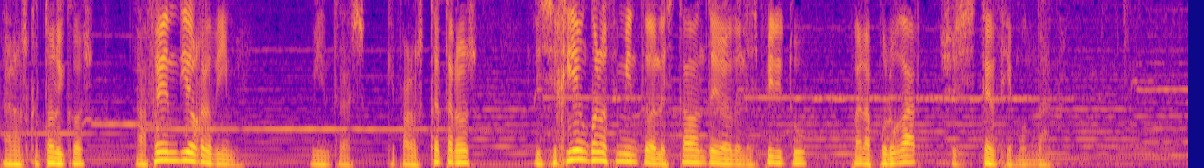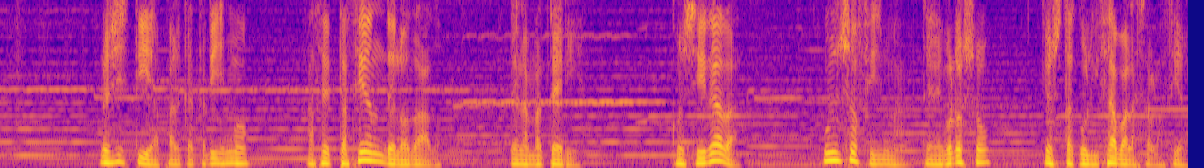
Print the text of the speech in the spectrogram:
Para los católicos, la fe en Dios redime, mientras que para los cátaros exigía un conocimiento del estado anterior del espíritu para purgar su existencia mundana. No existía para el catarismo aceptación de lo dado, de la materia, considerada un sofisma tenebroso que obstaculizaba la salvación.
